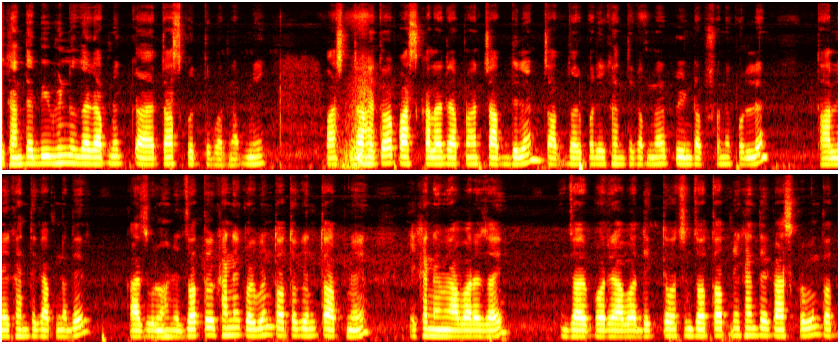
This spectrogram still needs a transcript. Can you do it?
এখান থেকে বিভিন্ন জায়গায় আপনি টাচ করতে পারেন। আপনি পাঁচটা হয়তো পাঁচ কালারে আপনার চাপ দিলেন, চাপ দেওয়ার পরে এখান থেকে আপনার প্রিন্ট অপশনে করলেন, তাহলে এখান থেকে আপনাদের কাজগুলো হয়ে যত এখানে করবেন, তত কিন্তু আপনি এখানে আমি আবারও যাই, যাওয়ার পরে আবার দেখতে পাচ্ছেন, যত আপনি এখান থেকে কাজ করবেন, তত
